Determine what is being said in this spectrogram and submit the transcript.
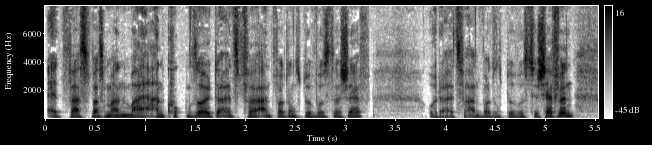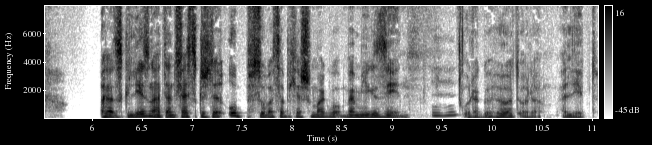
etwas, was man mal angucken sollte als verantwortungsbewusster Chef oder als verantwortungsbewusste Chefin. Und hat es gelesen und hat dann festgestellt, ups, sowas habe ich ja schon mal bei mir gesehen mhm. oder gehört oder erlebt.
